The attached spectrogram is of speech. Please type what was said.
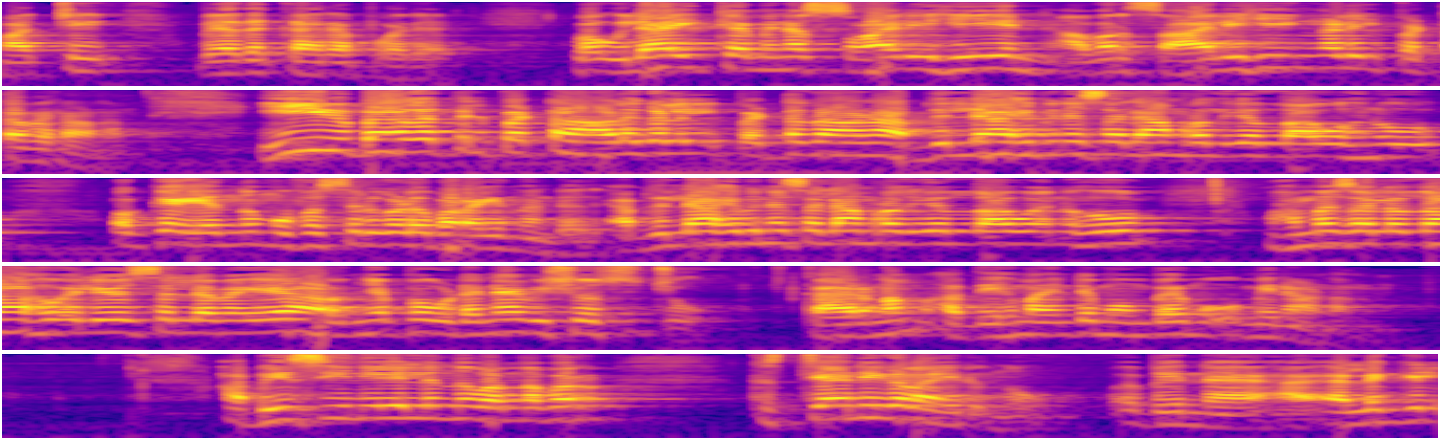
മറ്റ് ഭേദക്കാരെ പോലെ. ഉലായിക്ക മിന സാലിഹീൻ. അവർ സാലിഹീങ്ങളിൽ പെട്ടവരാണ് ഈ വിഭാഗത്തിൽപ്പെട്ട ആളുകളിൽ പെട്ടതാണ് അബ്ദുല്ലാഹിബിൻ സലാം റലി അള്ളാഹുനു ഒക്കെ എന്ന് മുഫസ്സിറുകൾ പറയുന്നുണ്ട്. അബ്ദുല്ലാഹിബിൻ സലാം റലി അള്ളാഹുനുഹു മുഹമ്മദ് സല്ലാഹു അലൈഹി വസ്ലമയെ അറിഞ്ഞപ്പോൾ ഉടനെ വിശ്വസിച്ചു. കാരണം അദ്ദേഹം അതിന്റെ മുമ്പേ മുഅ്മിനാണ്. അബീസീനിയയിൽ നിന്ന് വന്നവർ ക്രിസ്ത്യാനികളായിരുന്നു. പിന്നെ അല്ലെങ്കിൽ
